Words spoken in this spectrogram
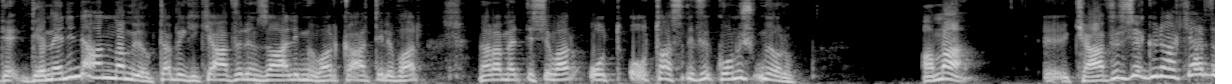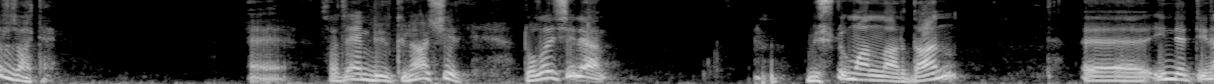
de, demenin de anlamı yok. Tabii ki kafirin zalimi var, katili var, merhametlisi var. O, o tasnifi konuşmuyorum. Ama e, kafirse günahkardır zaten. E, zaten en büyük günah şirk. Dolayısıyla Müslümanlardan e, innet dini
